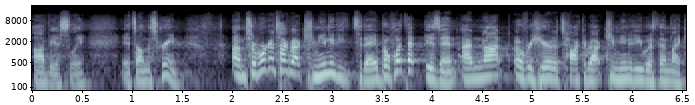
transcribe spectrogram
obviously. It's on the screen. Um, so we're going to talk about community today, but what that isn't, I'm not over here to talk about community within like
